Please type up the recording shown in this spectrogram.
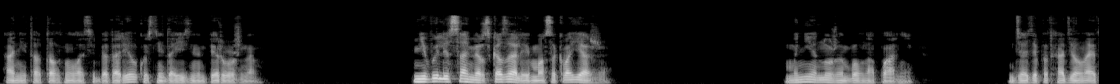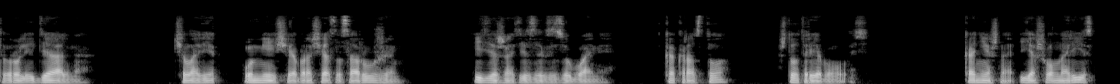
Анита оттолкнула от себя тарелку с недоеденным пирожным. Не вы ли сами рассказали им о саквояже? Мне нужен был напарник. Дядя подходил на эту роль идеально. Человек, умеющий обращаться с оружием и держать язык за зубами. Как раз то, что требовалось. Конечно, я шел на риск,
